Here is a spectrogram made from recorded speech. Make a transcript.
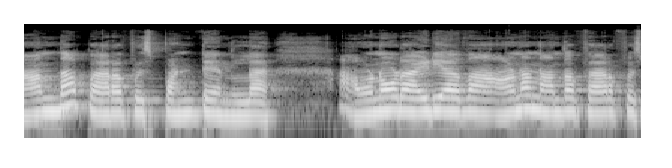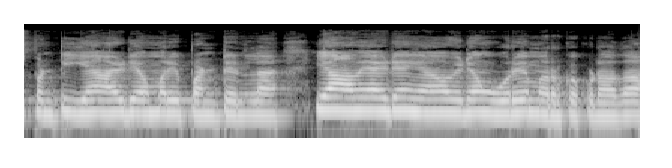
நான் தான் பேராஃப்ரைஸ் பண்ணிட்டேன்ல. அவனோட ஐடியா தான். ஆனால் நான் தான் பேராஃப்ரைஸ் பண்ணிட்டு என் ஐடியா மாதிரியே பண்ணிட்டேன்ல? ஏன் அவன் ஐடியா என் ஐடியாவும் ஒரே மாதிரி இருக்கக்கூடாதா?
